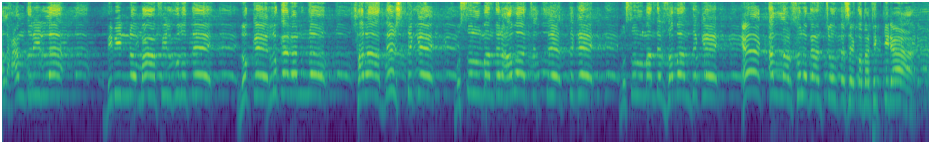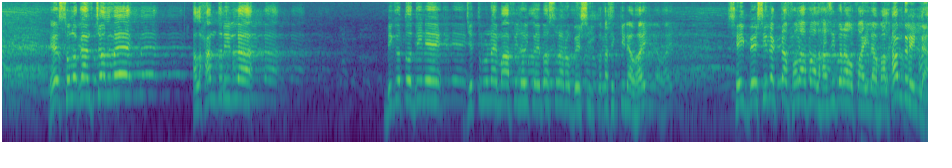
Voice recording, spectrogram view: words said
আলহামদুলিল্লাহ, বিভিন্ন মাহফিল গুলোতে লোকে লোকারণ্য সারা দেশ থেকে মুসলমানদের আওয়াজ থেকে মুসলমানদের জবান থেকে এক আল্লাহর স্লোগান চলতেছে, কথা ঠিক কিনা? এ স্লোগান চলবে, আলহামদুলিল্লাহ বিগত দিনে যে তুলনায় মাহফিল হইতো এবছর আরও বেশি, কথা ঠিক কিনা ভাই? সেই বেশির একটা ফলাফল হাজিপাড়াও পাইলাম, আলহামদুলিল্লাহ।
